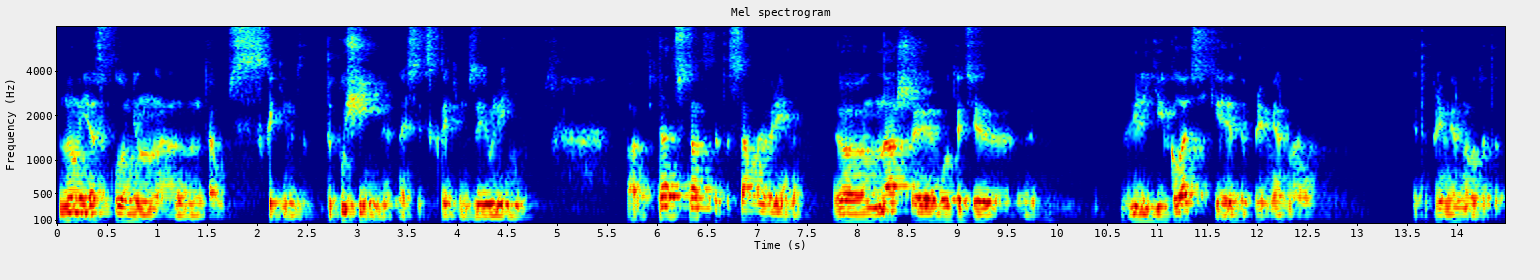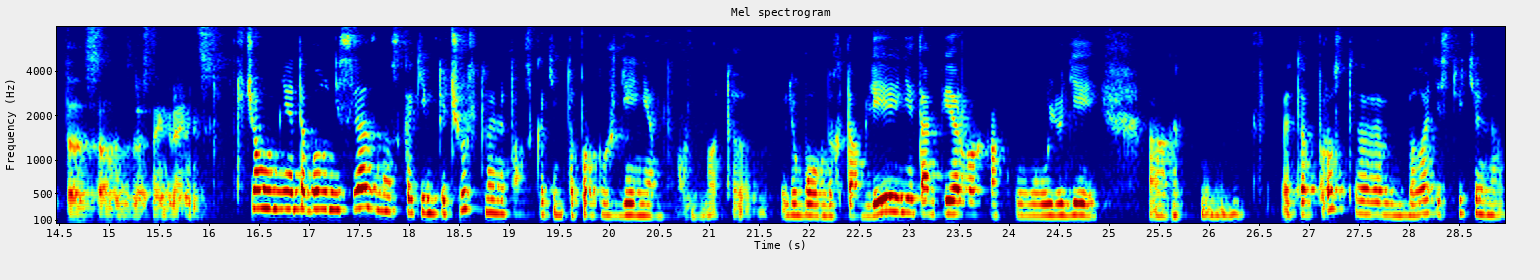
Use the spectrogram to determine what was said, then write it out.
но я склонен э, там, с какими-то допущениями относиться к таким заявлениям. 15-16 а это самое время. Э, наши вот эти э, великие классики, это примерно это примерно вот эта та самая возрастная граница. Причем у меня это было не связано с какими-то чувствами, там, с каким-то пробуждением там, вот, э, любовных там лений там, первых, как у людей. А, это просто была действительно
